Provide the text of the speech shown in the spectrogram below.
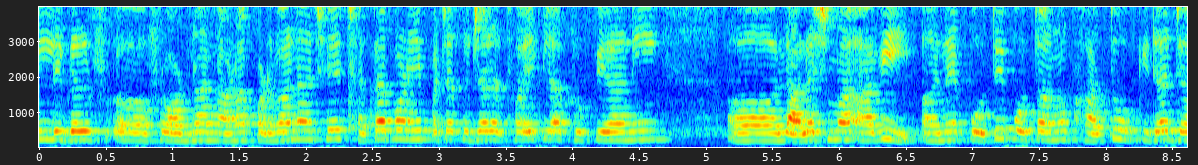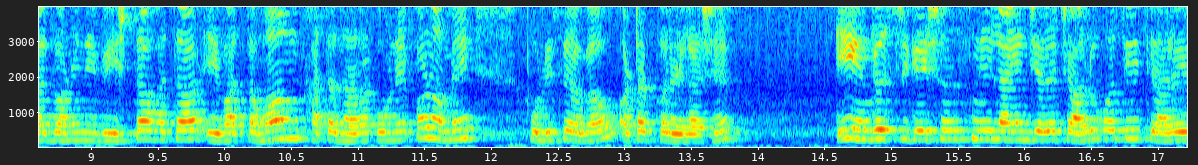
ઇલીગલ ફ્રોડના નાણાં પડવાના છે. છતાં પણ એ પચાસ હજાર અથવા એક લાખ રૂપિયાની લાલચમાં આવી અને પોતે પોતાનું ખાતું કિરાત જાદવાણીને વેચતા હતા, એવા તમામ ખાતા ધારકોને પણ અમે પોલીસે અગાઉ અટક કરેલા છે. એ ઇન્વેસ્ટિગેશન્સની લાઈન જ્યારે ચાલુ હતી, ત્યારે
